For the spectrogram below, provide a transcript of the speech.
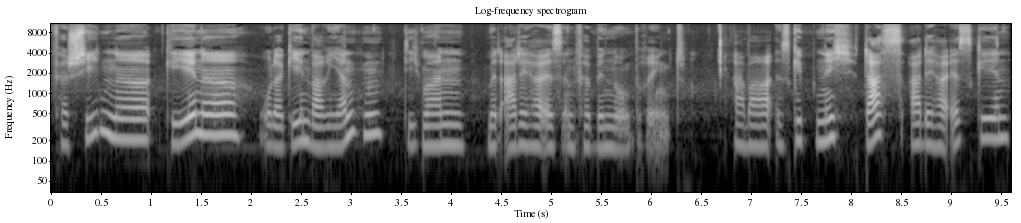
verschiedene Gene oder Genvarianten, die man mit ADHS in Verbindung bringt. Aber es gibt nicht das ADHS-Gen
